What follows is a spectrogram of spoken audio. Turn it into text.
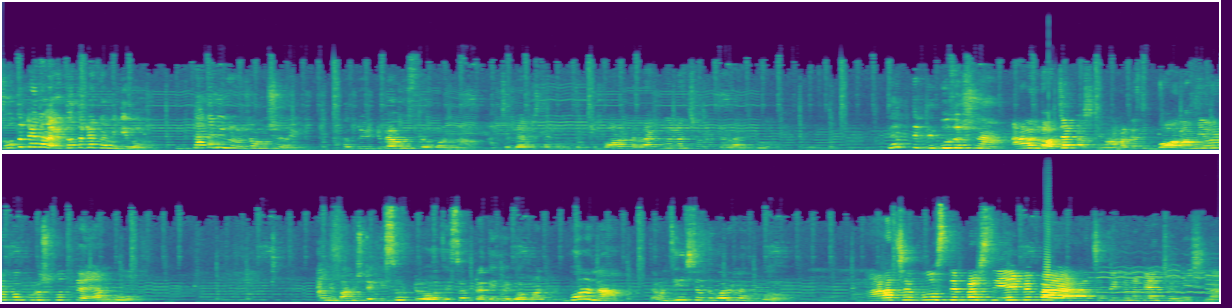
যত টাকা লাগে তত টাকা আমি দিব। কিন্তু টাকা নিয়ে কোনো সমস্যা নাই। আর তুই একটু ব্যবস্থা কর না। আচ্ছা ব্যবস্থা করব তো কি বড়টা লাগবে না ছোটটা লাগবে? দেখতে বুঝোস না। আর লজ্জা পাস কেন? আমার কাছে বল আমি ওরকম পুরুষ পুরস্পতিটাই আনব। আমি মানুষটা কি ছোট যে ছোটটা দেখব আমার। বড় না তো আমার জিনিসটা তো বড় লাগবো। আচ্ছা বুঝতে পারছি এই ব্যাপার। আচ্ছা তুই কোনো টেনশন নিস না।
